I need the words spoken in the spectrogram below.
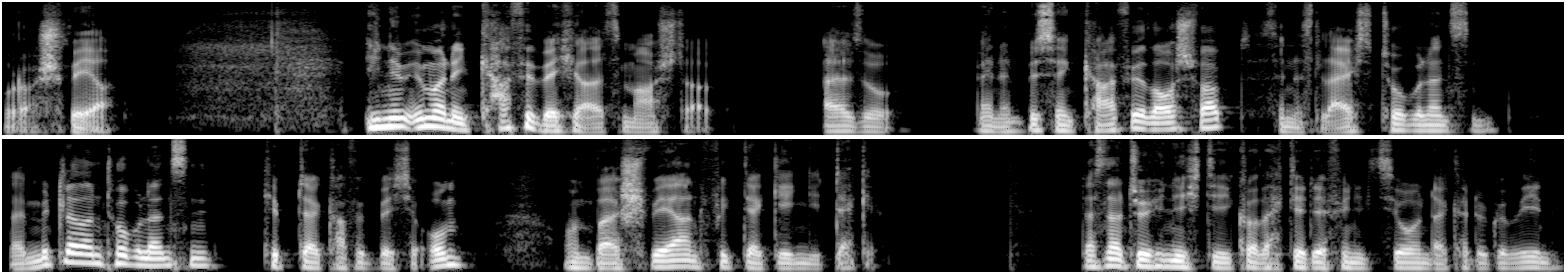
oder schwer. Ich nehme immer den Kaffeebecher als Maßstab. Also, wenn ein bisschen Kaffee rausschwappt, sind es leichte Turbulenzen. Bei mittleren Turbulenzen kippt der Kaffeebecher um und bei schweren fliegt er gegen die Decke. Das ist natürlich nicht die korrekte Definition der Kategorien.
